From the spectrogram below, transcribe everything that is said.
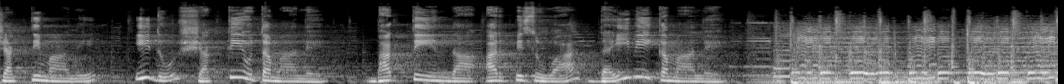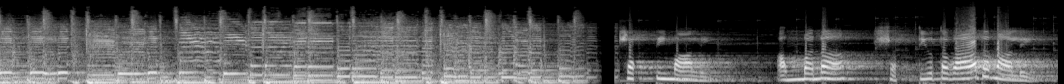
ಶಕ್ತಿಮಾಲೆ. ಇದು ಶಕ್ತಿಯುತ ಮಾಲೆ. ಭಕ್ತಿಯಿಂದ ಅರ್ಪಿಸುವ ದೈವಿಕ ಮಾಲೆ. ಶಕ್ತಿ ಮಾಲೆ ಅಮ್ಮನ ಶಕ್ತಿಯುತವಾದ ಮಾಲೆ.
